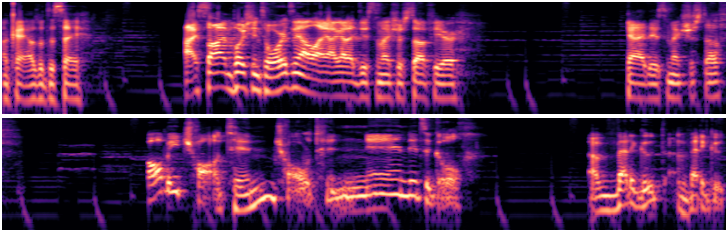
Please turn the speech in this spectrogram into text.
Okay, I was about to say. I saw him pushing towards me. I'm like, I gotta do some extra stuff here. Gotta do some extra stuff. Bobby Charlton, Charlton, and it's a goal. A very good, a very good.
